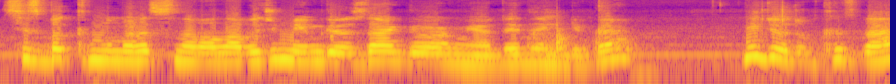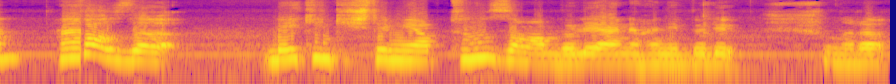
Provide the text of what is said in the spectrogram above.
Siz bakın numarasına vallahi bacım benim gözler görmüyor dediğim gibi. Ne diyordum kız ben? Ha, fazla baking işlemi yaptığınız zaman böyle yani hani böyle şunlara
